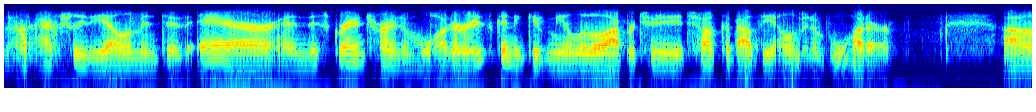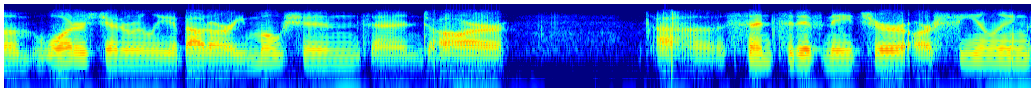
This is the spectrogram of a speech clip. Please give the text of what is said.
uh, actually the element of air, and this Grand Trine of water is going to give me a little opportunity to talk about the element of water. Um, water is generally about our emotions and our uh, sensitive nature, our feelings,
